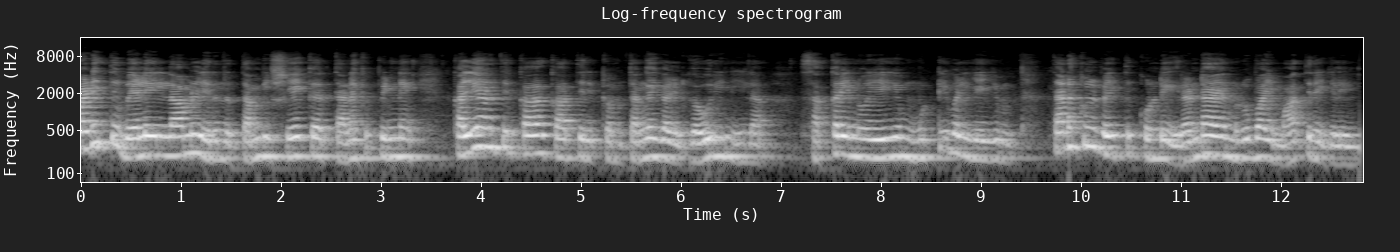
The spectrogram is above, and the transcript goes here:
படித்து வேலையில்லாமல் இருந்த தம்பி சேகர் தனக்கு பின்னே கல்யாணத்திற்காக காத்திருக்கும் தங்கைகள் கௌரி நீலா சர்க்கரை நோயையும் முட்டி வலியையும் தனக்குள் வைத்துக்கொண்டு இரண்டாயிரம் ரூபாய் மாத்திரைகளில்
